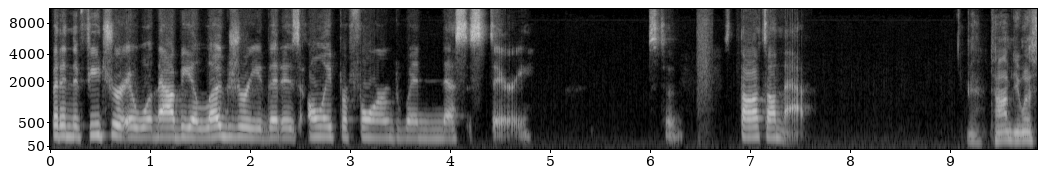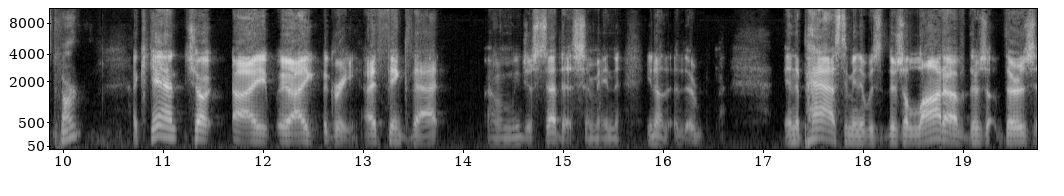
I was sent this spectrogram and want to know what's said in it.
but in the future it will now be a luxury that is only performed when necessary. So thoughts on that? Yeah. Tom do you want to start? I can. So i i agree. I think that I mean, we just said this. I mean you know in the past i mean it was there's a lot of there's there's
